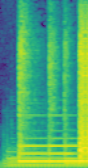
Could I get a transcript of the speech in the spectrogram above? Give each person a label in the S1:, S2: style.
S1: Música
